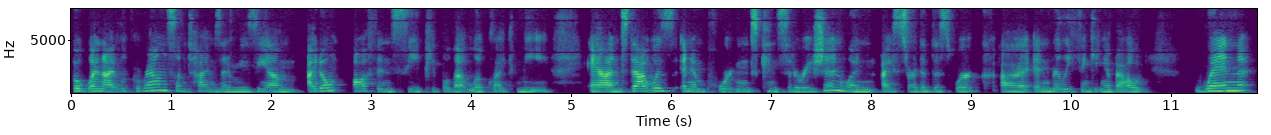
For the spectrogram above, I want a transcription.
But when I look around sometimes in a museum, I don't often see people that look like me. And that was an important consideration when I started this work uh, and really thinking about when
